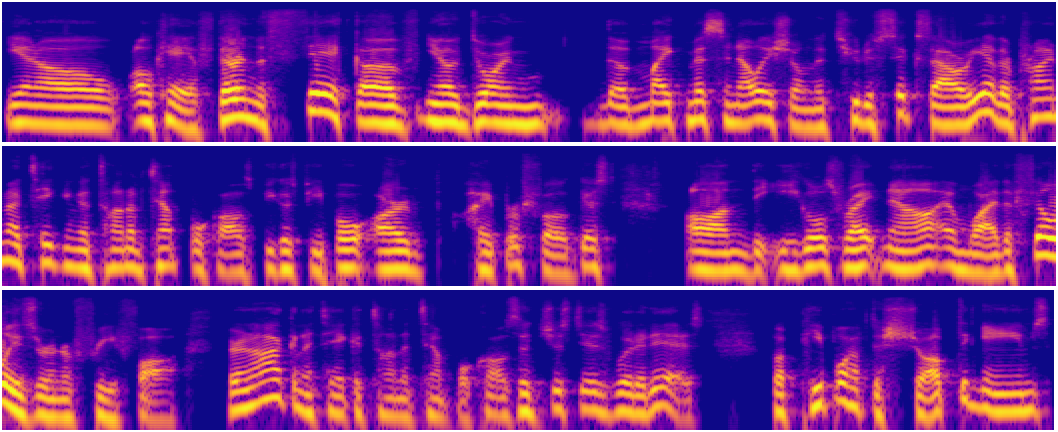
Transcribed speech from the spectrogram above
you know, okay, if they're in the thick of, you know, during the Mike Missanelli show in the two to six hour, yeah, they're probably not taking a ton of temple calls because people are hyper focused on the Eagles right now and why the Phillies are in a free fall. They're not going to take a ton of temple calls. It just is what it is. But people have to show up to games,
